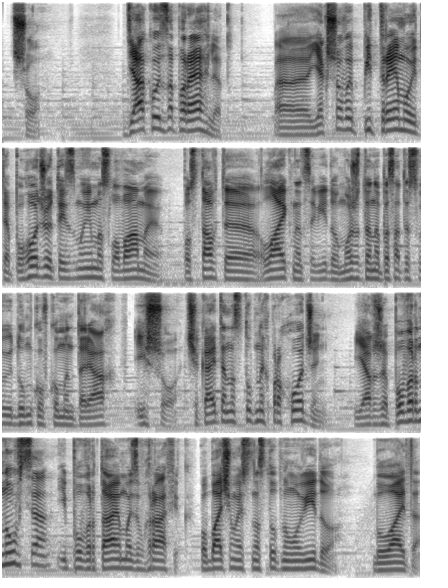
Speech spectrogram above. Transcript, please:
що? Дякую за перегляд. Е, якщо ви підтримуєте, погоджуєтесь з моїми словами, поставте лайк на це відео, можете написати свою думку в коментарях. І що? Чекайте наступних проходжень. Я вже повернувся і повертаємось в графік. Побачимось в наступному відео. Бувайте!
